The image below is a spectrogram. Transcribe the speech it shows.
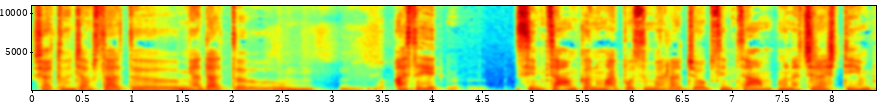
Și atunci am stat, uh, mi-a dat, uh, asta e, simțeam că nu mai pot să merg la job, simțeam, în același timp,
